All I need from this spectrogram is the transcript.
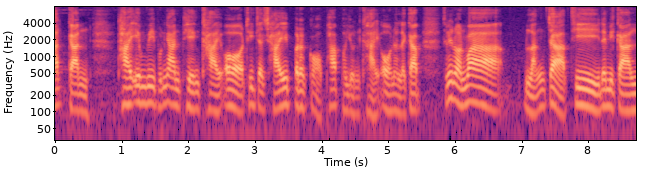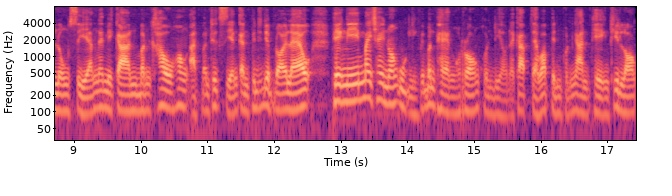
นัดกันถ่าย MV ผลงานเพลงขายอ้อที่จะใช้ประกอบภาพยนตร์ขายอ้อนั่นแหละครับซึ่งแน่นอนว่า หลังจากที่ได้มีการลงเสียงได้มีการบันเข้าห้องอัดบันทึกเสียงกันเป็นที่เรียบร้อยแล้ว เพลงนี้ไม่ใช่น้องอุ๋งอิงเป็นบ้านแพงร้องคนเดียวนะครับ แต่ว่าเป็นผลงานเพลงที่ร้อง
